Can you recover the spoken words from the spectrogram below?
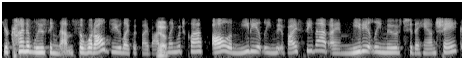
you're kind of losing them. So what I'll do, like with my body Yep. language class, I'll immediately if I see that, I immediately move to the handshake,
